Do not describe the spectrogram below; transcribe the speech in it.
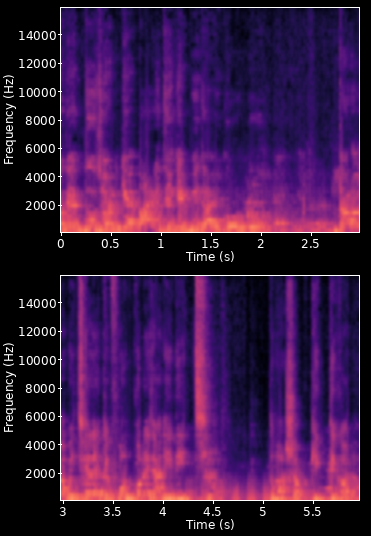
তোদের দুজনকে বাড়ি থেকে বিদায় করব। দাঁড়াও, আমি ছেলেকে ফোন করে জানিয়ে দিচ্ছি। তোমার সব কীর্তি করা।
